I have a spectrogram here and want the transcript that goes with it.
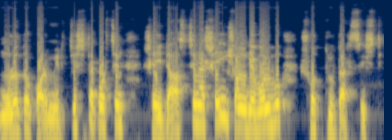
মূলত কর্মের চেষ্টা করছেন, সেইটা আসছে না, সেই সঙ্গে বলব শত্রুতার সৃষ্টি।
